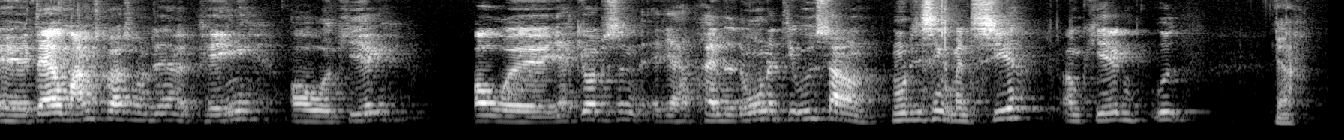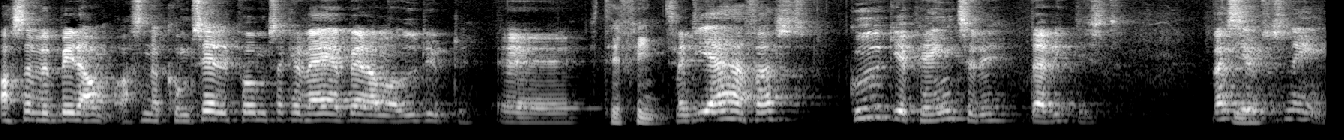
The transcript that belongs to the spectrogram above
Øh, der er jo mange spørgsmål om det her med penge og kirke. Og øh, jeg har gjort det sådan, at jeg har printet nogle af de udsagn, nogle af de ting, man siger om kirken ud. Ja, Og så vil jeg bede dig om at, sådan at kommentere lidt på dem, så kan det være, at jeg beder dig om at uddybe det. Øh, det er fint. men de er her først. Gud giver penge til det, der er vigtigst. Hvad siger Ja. du til sådan en?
